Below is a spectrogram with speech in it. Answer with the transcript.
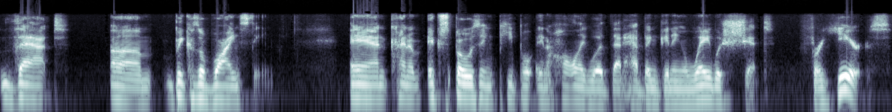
that, um, because of Weinstein and kind of exposing people in Hollywood that have been getting away with shit for years.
